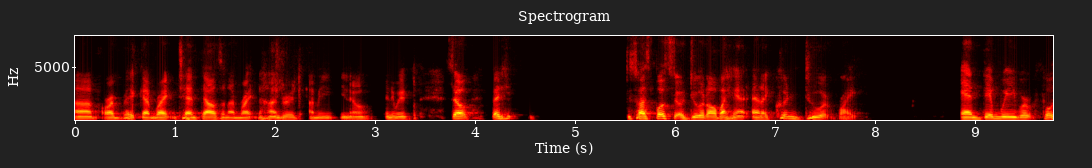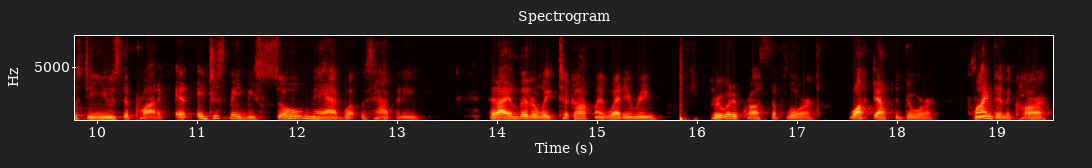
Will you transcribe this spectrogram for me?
Um, or I think I'm writing 10,000, I'm writing 100. I mean, you know, anyway. So, but he, so I was supposed to do it all by hand and I couldn't do it right. And then we were supposed to use the product. And it just made me so mad what was happening that I literally took off my wedding ring, threw it across the floor, walked out the door, climbed in the car,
